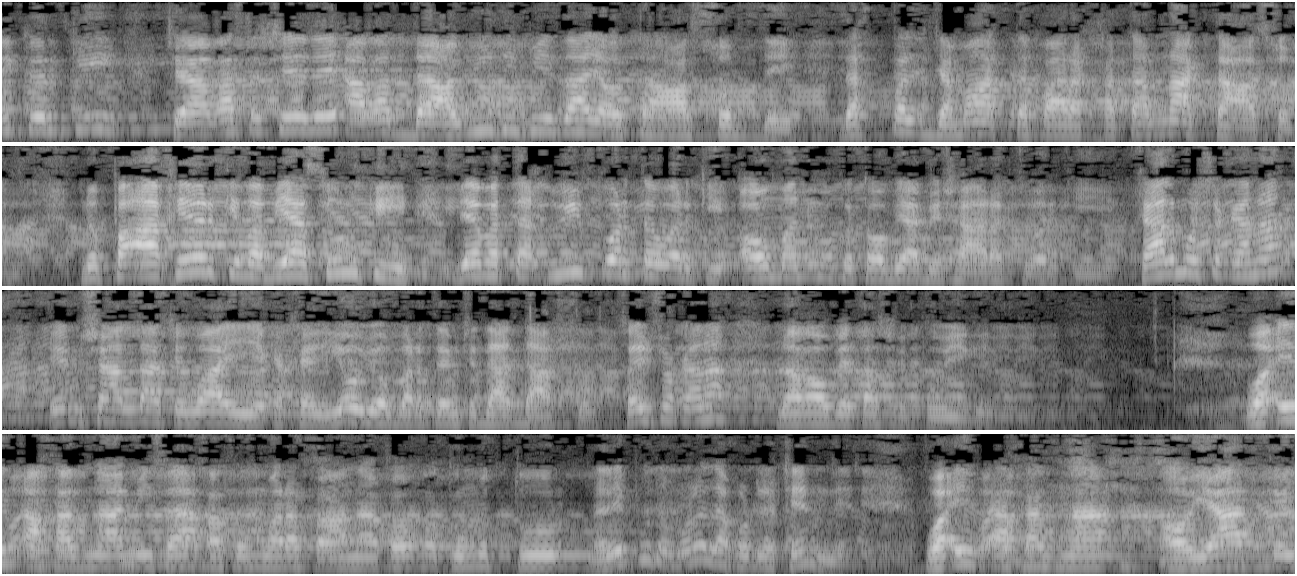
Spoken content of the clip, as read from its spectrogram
ذکر کی چې هغه څه شی دی هغه دعوی دی بی ځای او تعصب دی د خپل جماعت لپاره خطرناک تعصب نو په اخر کې به بیا سو کی بیا به تخویف ورته ورکی او منون کو تو بیا بشارت ورکی خیال مو شکنه ان شاء الله چې وایي که یو یو برتم چې دا دا شو صحیح شو کنه نو هغه به تاسو پویږي واذ اخذنا ميثاقكم ورفعنا فوقكم الطور نه دې پوره مولا لا خورل ټیم نه واذ اخذنا او یاد کئ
